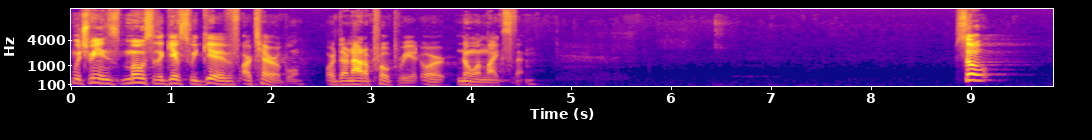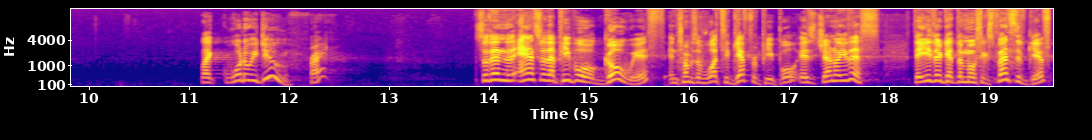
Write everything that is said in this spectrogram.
which means most of the gifts we give are terrible, or they're not appropriate, or no one likes them. So, like, what do we do, right? So then the answer that people go with in terms of what to get for people is generally this they either get the most expensive gift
